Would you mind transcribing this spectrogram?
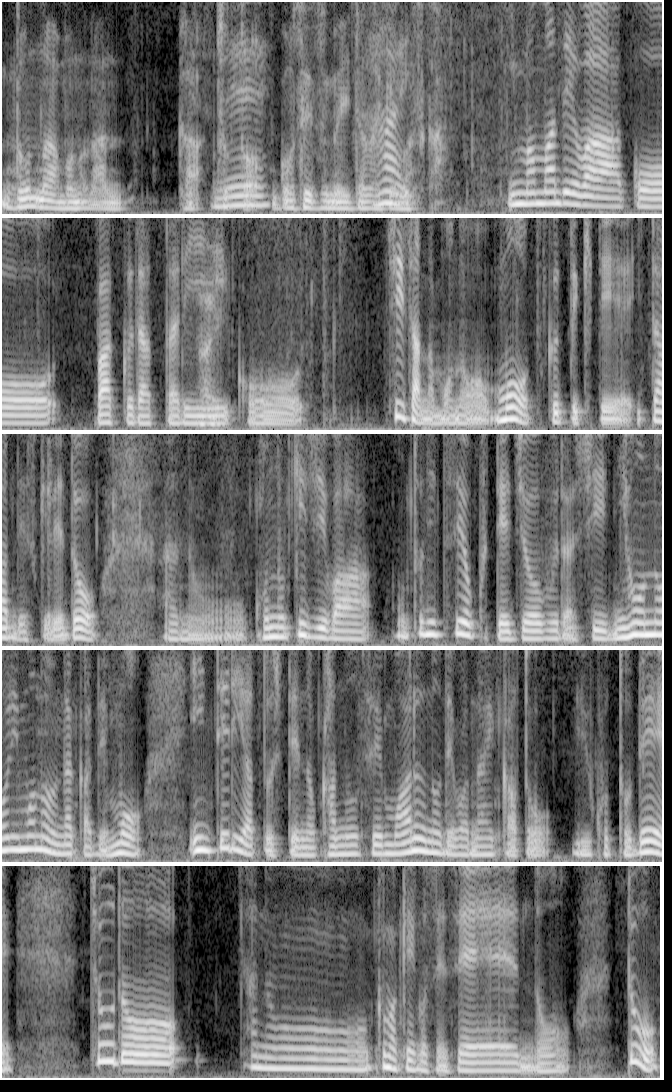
どんなものなんかちょっとご説明いただけますか？はい、今まではこうバッグだったり、はい、こう小さなものも作ってきていたんですけれどあのこの生地は本当に強くて丈夫だし日本の織物の中でもインテリアとしての可能性もあるのではないかということでちょうどあの熊健吾先生のと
